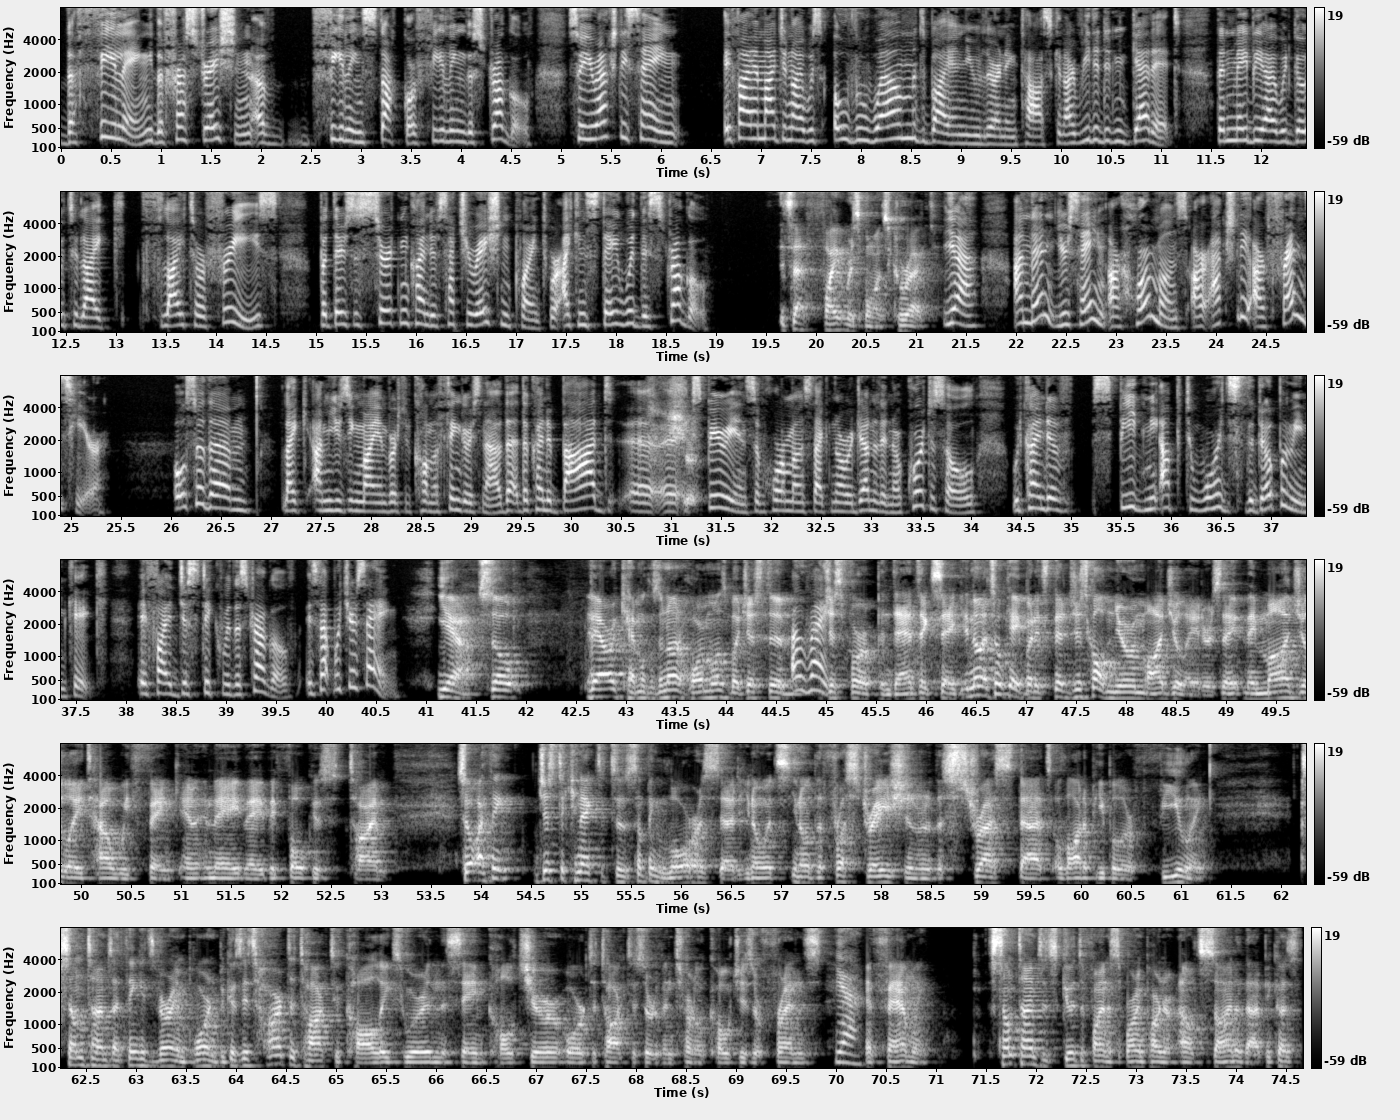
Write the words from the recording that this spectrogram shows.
the feeling, the frustration of feeling stuck or feeling the struggle. So you're actually saying, if I imagine I was overwhelmed by a new learning task and I really didn't get it, then maybe I would go to like flight or freeze. But there's a certain kind of saturation point where I can stay with this struggle. It's that fight response, correct? Yeah. And then you're saying our hormones are actually our friends here. Also, the, um, like, I'm using my inverted comma fingers now, the, the kind of bad uh, Sure. experience of hormones like noradrenaline or cortisol would kind of speed me up towards the dopamine kick if I just stick with the struggle. Is that what you're saying? Yeah. So there are chemicals, they're not hormones, but just to, Oh, right. just for pedantic sake. No, it's okay, but it's they're just called neuromodulators. They they modulate how we think and, and they, they they focus time. So I think just to connect it to something Laura said, you know, it's you know the frustration or the stress that a lot of people are feeling. Sometimes I think it's very important because it's hard to talk to colleagues who are in the same culture or to talk to sort of internal coaches or friends Yeah. and family. Sometimes it's good to find a sparring partner outside of that because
